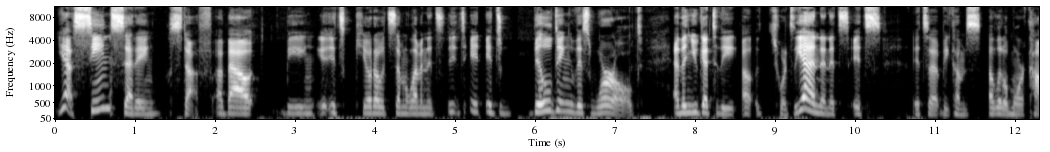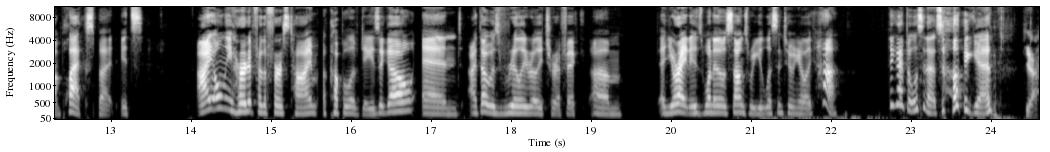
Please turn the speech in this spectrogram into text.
yeah scene setting stuff about being. It's kyoto it's 7-eleven it's it's it, it's building this world and then you get to the uh, towards the end and it's it's it's uh, becomes a little more complex but it's i only heard it for the first time a couple of days ago and i thought it was really really terrific. Um and you're right it's one of those songs where you listen to and you're like huh i think i have to listen to that song again. Yeah,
